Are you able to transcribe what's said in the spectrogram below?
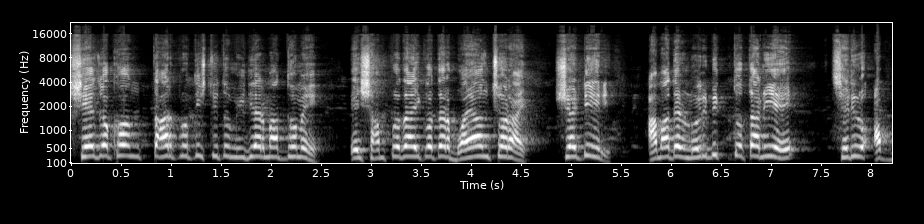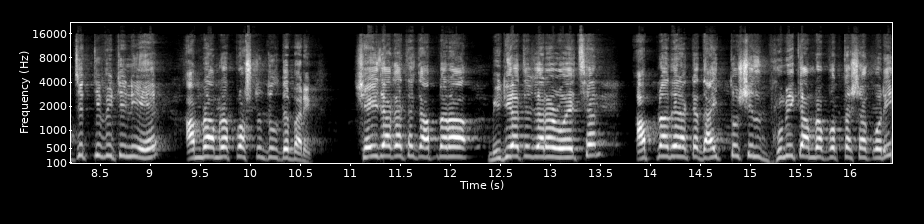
সে যখন তার প্রতিষ্ঠিত মিডিয়ার মাধ্যমে এই সাম্প্রদায়িকতার বয়ান ছড়ায়, সেটির আমাদের নৈর্বিক্যতা নিয়ে, সেটির অবজেক্টিভিটি নিয়ে আমরা আমরা প্রশ্ন তুলতে পারি। সেই জায়গা থেকে আপনারা মিডিয়াতে যারা রয়েছেন, আপনাদের একটা দায়িত্বশীল ভূমিকা আমরা প্রত্যাশা করি।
